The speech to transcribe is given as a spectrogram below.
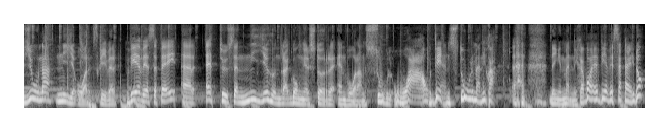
Jona, 9 år, skriver VVSFA är 1900 gånger större än våran sol. Wow, det är en stor människa. Det är ingen människa. Vad är VVSFA då?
